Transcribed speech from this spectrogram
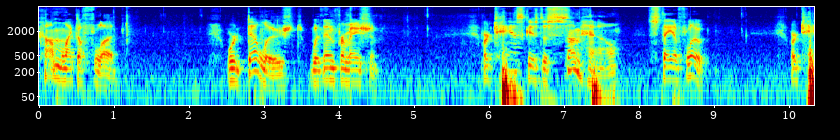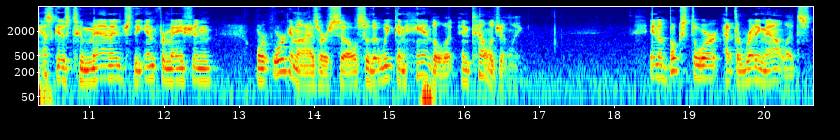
come like a flood. We're deluged with information. Our task is to somehow stay afloat. Our task is to manage the information or organize ourselves so that we can handle it intelligently. In a bookstore at the Reading Outlets,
